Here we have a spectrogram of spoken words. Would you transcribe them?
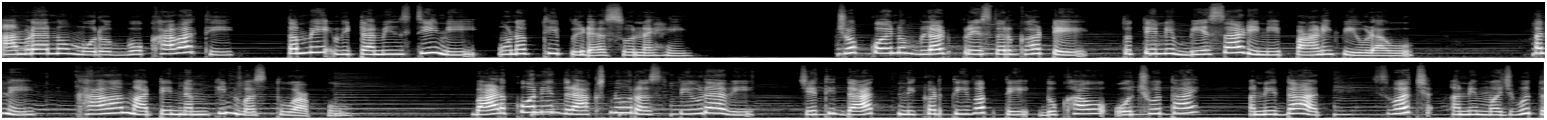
આમળાનો મુરબ્બો ખાવાથી તમે વિટામિન સીની ઉણપથી પીડાશો નહીં. જો કોઈનું બ્લડ પ્રેશર ઘટે, તો તેને બેસાડીને પાણી પીવડાવો અને ખાવા માટે નમકીન વસ્તુ આપો. બાળકોને દ્રાક્ષનો રસ પીવડાવી, જેથી દાંત નીકળતી વખતે દુખાવો ઓછો થાય અને દાંત સ્વચ્છ અને મજબૂત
